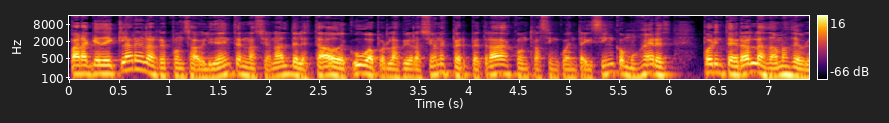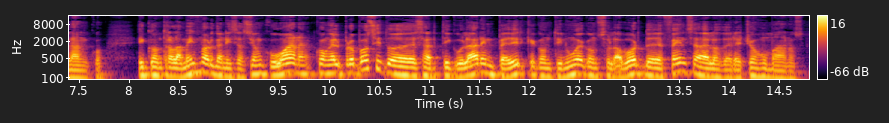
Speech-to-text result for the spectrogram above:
para que declare la responsabilidad internacional del Estado de Cuba por las violaciones perpetradas contra 55 mujeres por integrar las Damas de Blanco y contra la misma organización cubana con el propósito de desarticular e impedir que continúe con su labor de defensa de los derechos humanos,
